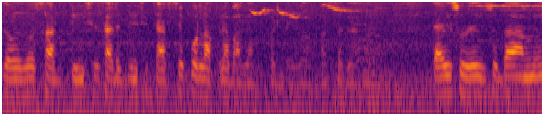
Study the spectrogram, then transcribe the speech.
जवळजवळ साडेतीनशे साडेतीनशे चारशे पोल आपल्या भागात पडले जवळपास सगळ्या त्यावेळी सुद्धा सुद्धा आम्ही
